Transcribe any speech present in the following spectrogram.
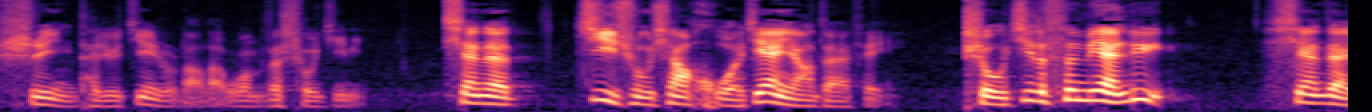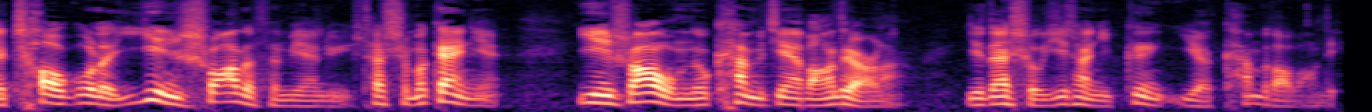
适应，它就进入到了我们的手机里。现在技术像火箭一样在飞，手机的分辨率现在超过了印刷的分辨率。它什么概念？印刷我们都看不见网点了，你在手机上你更也看不到网点。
